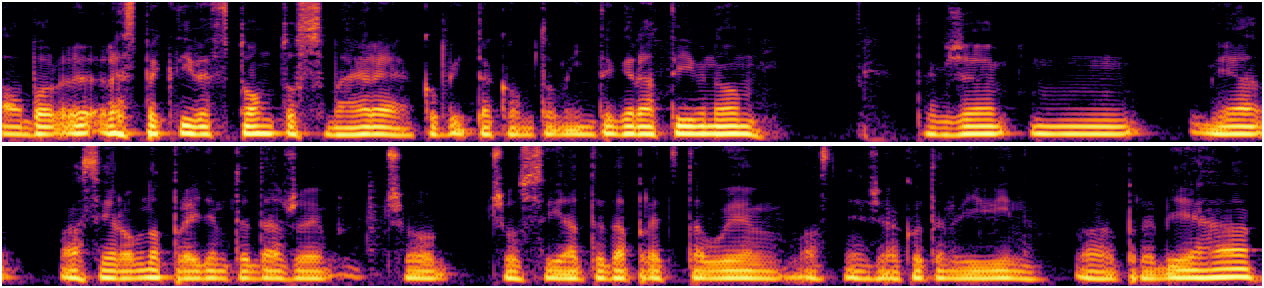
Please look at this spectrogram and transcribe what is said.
alebo respektíve v tomto smere, akoby takom tom integratívnom. Takže um, ja asi rovno prejdem teda, že čo, čo si ja teda predstavujem vlastne, že ako ten vývin uh, prebieha.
